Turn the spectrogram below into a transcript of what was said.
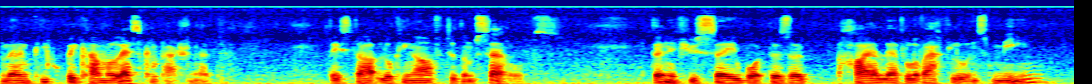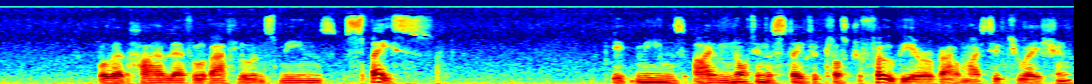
then people become less compassionate. They start looking after themselves. Then, if you say, what does a higher level of affluence mean? Well, that higher level of affluence means space. It means I'm not in a state of claustrophobia about my situation.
